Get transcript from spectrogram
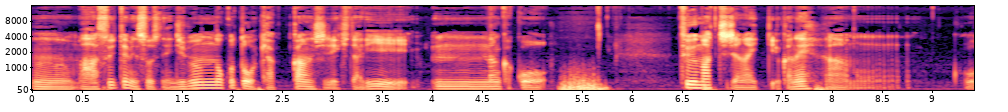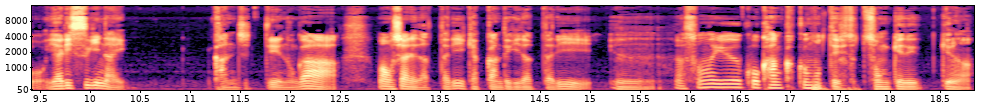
うん、まあそういった意味でそうですね、自分のことを客観視できたり、うん、なんかこう、トゥーマッチじゃないっていうかね、あの、こう、やりすぎない感じっていうのが、まあおしゃれだったり、客観的だったり、うん、そういうこう感覚を持ってる人って尊敬できるな。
